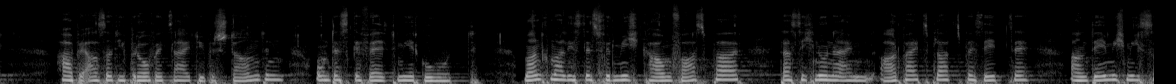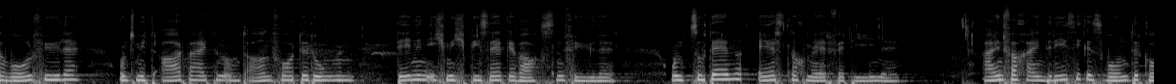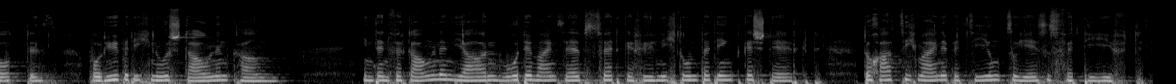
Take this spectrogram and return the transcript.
habe also die Probezeit überstanden und es gefällt mir gut. Manchmal ist es für mich kaum fassbar, dass ich nun einen Arbeitsplatz besitze, an dem ich mich so wohlfühle und mit Arbeiten und Anforderungen, denen ich mich bisher gewachsen fühle und zudem erst noch mehr verdiene. Einfach ein riesiges Wunder Gottes, worüber ich nur staunen kann. In den vergangenen Jahren wurde mein Selbstwertgefühl nicht unbedingt gestärkt, doch hat sich meine Beziehung zu Jesus vertieft.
